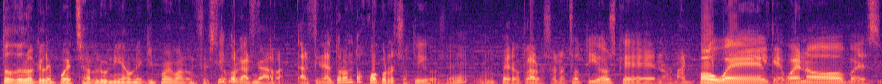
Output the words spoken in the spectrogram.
todo lo que le puede echar Looney a un equipo de baloncesto. Sí, porque al, garra. al final Toronto juega con ocho tíos, ¿eh? Pero claro, son ocho tíos que Norman Powell, que bueno, pues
